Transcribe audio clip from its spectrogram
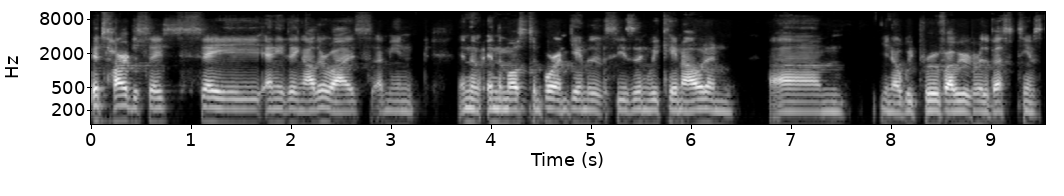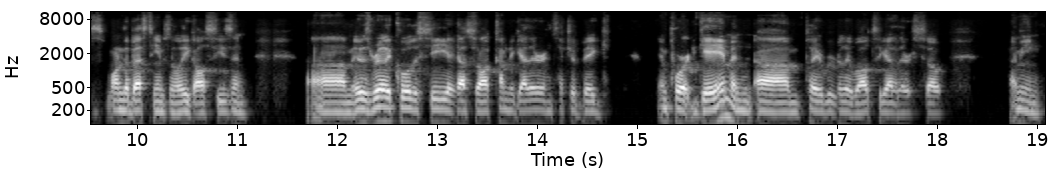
it's hard to say say anything otherwise. I mean, in the in the most important game of the season, we came out and um, you know, we proved why we were the best teams, one of the best teams in the league all season. Um, it was really cool to see us all come together in such a big, important game and um, play really well together. So, I mean,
